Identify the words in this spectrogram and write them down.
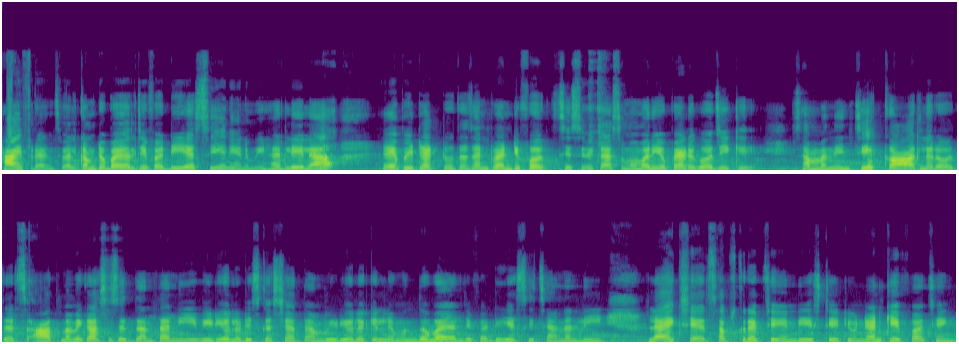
Hi friends welcome to biology for DSC నేను మీ Harleela. AP two thousand twenty four శిశు వికాసము మరియు పెడగోజీకి సంబంధించి కార్ల్ రోజర్స్ ఆత్మ వికాస సిద్ధాంతాన్ని ఈ వీడియోలో డిస్కస్ చేద్దాం. వీడియోలోకి వెళ్ళే ముందు బయాలజీ ఫర్ డిఎస్సి ఛానల్ని లైక్ షేర్ సబ్స్క్రైబ్ చేయండి. స్టేట్ యూన్ and keep watching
